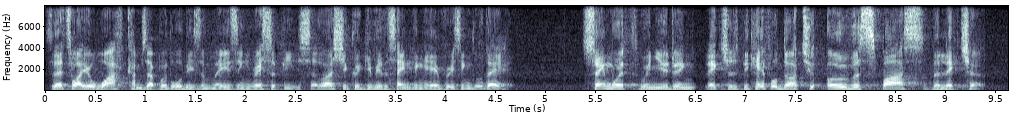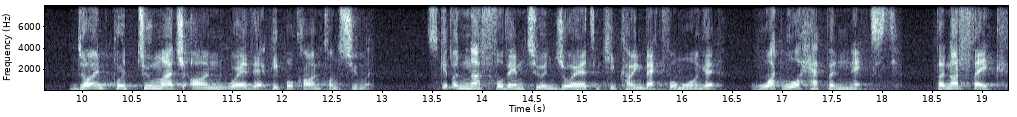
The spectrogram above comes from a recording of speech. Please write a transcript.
So that's why your wife comes up with all these amazing recipes. Otherwise, she could give you the same thing every single day. Same with when you're doing lectures. Be careful not to overspice the lecture. Don't put too much on where that people can't consume it. Just give enough for them to enjoy it and keep coming back for more and go, what will happen next? But not fake.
